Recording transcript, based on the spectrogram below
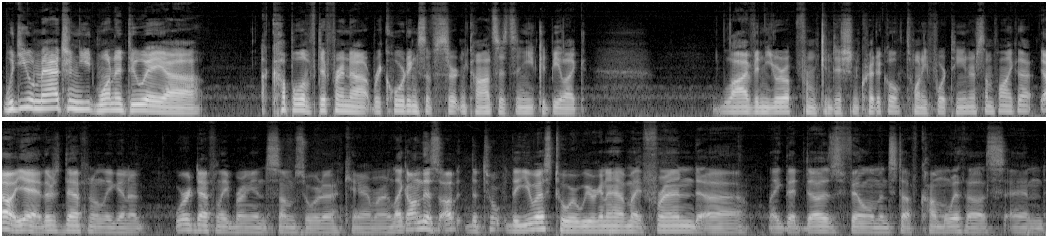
Would you imagine you'd want to do a uh, a couple of different uh, recordings of certain concerts, and you could be like live in Europe from Condition Critical 2014 or something like that? Oh yeah, there's definitely gonna. We're definitely bringing some sort of camera. Like on this, oth- the tour, the U.S. tour, we were gonna have my friend, uh, like that does film and stuff, come with us and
